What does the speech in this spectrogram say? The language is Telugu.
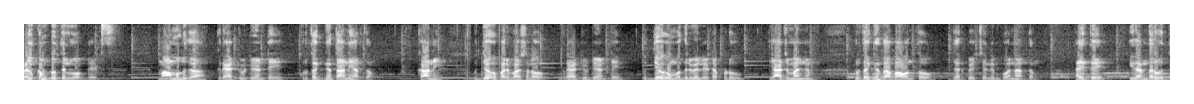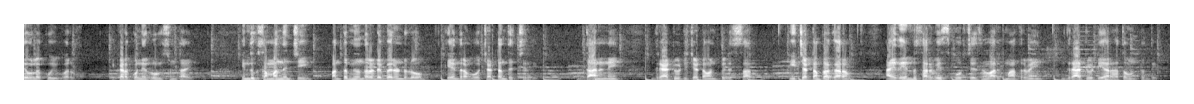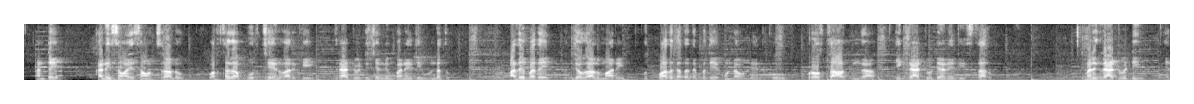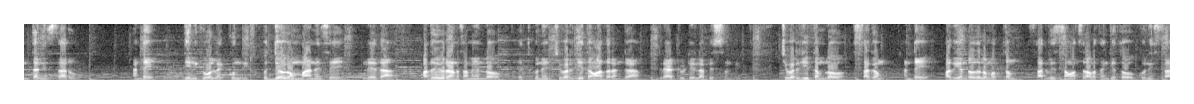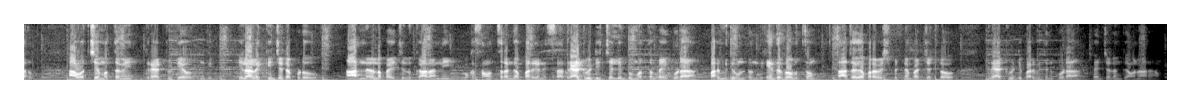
Welcome to Telugu updates. మామూలుగా గ్రాట్యుటీ అంటే కృతజ్ఞత అని అర్థం. కానీ ఉద్యోగ పరిభాషలో గ్రాట్యుటీ అంటే ఉద్యోగం వదిలి వెళ్ళేటప్పుడు యాజమాన్యం కృతజ్ఞతాభావంతో జరిపే చెల్లింపు అని అర్థం. అయితే ఇది అందరు ఉద్యోగులకు ఇవ్వరు. ఇక్కడ కొన్ని రూల్స్ ఉంటాయి. ఇందుకు సంబంధించి పంతొమ్మిది వందల డెబ్బై రెండులో కేంద్రం ఓ చట్టం తెచ్చింది. దానినే గ్రాట్యుటీ చట్టం అని పిలుస్తారు. ఈ చట్టం ప్రకారం ఐదేళ్ళు సర్వీస్ పూర్తి చేసిన వారికి మాత్రమే గ్రాట్యుటీ అర్హత ఉంటుంది. అంటే కనీసం ఐదు సంవత్సరాలు వరుసగా పూర్తి చేయని వారికి గ్రాట్యుటీ చెల్లింపు అనేది ఉండదు. పదే పదే ఉద్యోగాలు మారి ఉత్పాదకత దెబ్బతీయకుండా ఉండేందుకు ప్రోత్సాహకంగా ఈ గ్రాట్యుటీ అనేది ఇస్తారు. మరి గ్రాట్యుటీ ఎంత ఇస్తారు అంటే దీనికి ఓ లెక్క ఉంది. ఉద్యోగం మానేసే లేదా పదవి విరమణ సమయంలో ఎత్తుకునే చివరి జీతం ఆధారంగా గ్రాట్యుటీ లభిస్తుంది. చివరి జీతంలో సగం అంటే పదిహేను రోజుల మొత్తం సర్వీస్ సంవత్సరాల సంఖ్యతో గుణిస్తారు. ఆ వచ్చే మొత్తమే గ్రాట్యుటీ అవుతుంది. ఇలా లెక్కించేటప్పుడు ఆరు నెలల పైచిలు కాలాన్ని ఒక సంవత్సరంగా పరిగణిస్తారు. గ్రాట్యుటీ చెల్లింపు మొత్తంపై కూడా పరిమితి ఉంటుంది. కేంద్ర ప్రభుత్వం తాజాగా ప్రవేశపెట్టిన బడ్జెట్లో గ్రాట్యుటీ పరిమితిని కూడా పెంచడం గమనార్హం.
